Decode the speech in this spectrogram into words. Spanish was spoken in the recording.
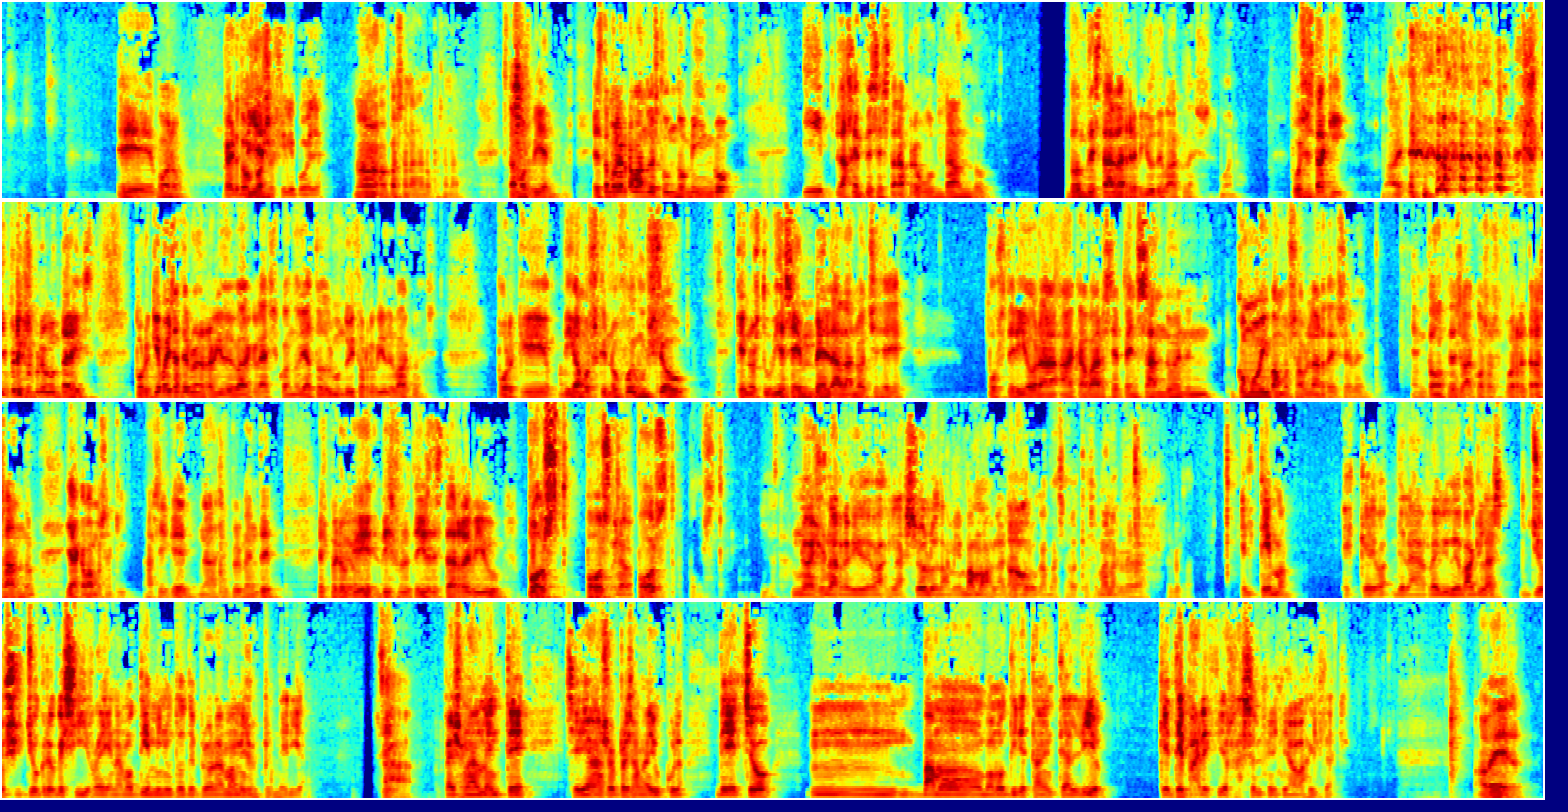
Eh, bueno. Perdón por ser gilipollas. No, no, no pasa nada, no pasa nada. Estamos bien. Estamos grabando esto un domingo y la gente se estará preguntando dónde está la review de Backlash. Bueno, pues está aquí, ¿vale? y pero os preguntaréis, ¿por qué vais a hacer una review de Backlash cuando ya todo el mundo hizo review de Backlash? Porque digamos que no fue un show que nos tuviese en vela la noche posterior a, acabarse pensando en cómo íbamos a hablar de ese evento. Entonces la cosa se fue retrasando y acabamos aquí. Así que nada, simplemente espero que disfrutéis de esta review post, post, post, post. Y ya está. No es una review de Backlash solo, también vamos a hablar de todo lo que ha pasado esta semana. Es verdad, es verdad. El tema es que de la review de Backlash, yo, yo creo que si rellenamos 10 minutos de programa me sorprendería. O sea, personalmente sería una sorpresa mayúscula. De hecho, Mm, vamos, vamos directamente al lío. ¿Qué te pareció WrestleMania Backlash? A ver,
